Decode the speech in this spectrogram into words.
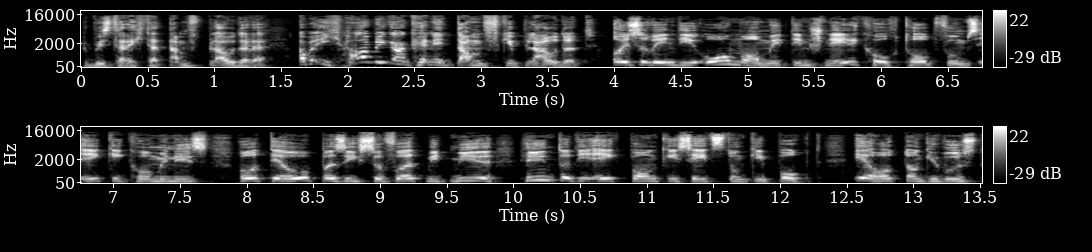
du bist ein rechter Dampfplauderer. Aber ich habe gar keinen Dampf geplaudert. Also wenn die Oma mit dem Schnellkochtopf ums Eck gekommen ist, hat der Opa sich sofort mit mir hinter die Eckbank gesetzt und gebockt. Er hat dann gewusst,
